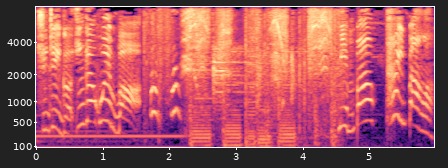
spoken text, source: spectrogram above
吃这个应该会吧？面包太棒了！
